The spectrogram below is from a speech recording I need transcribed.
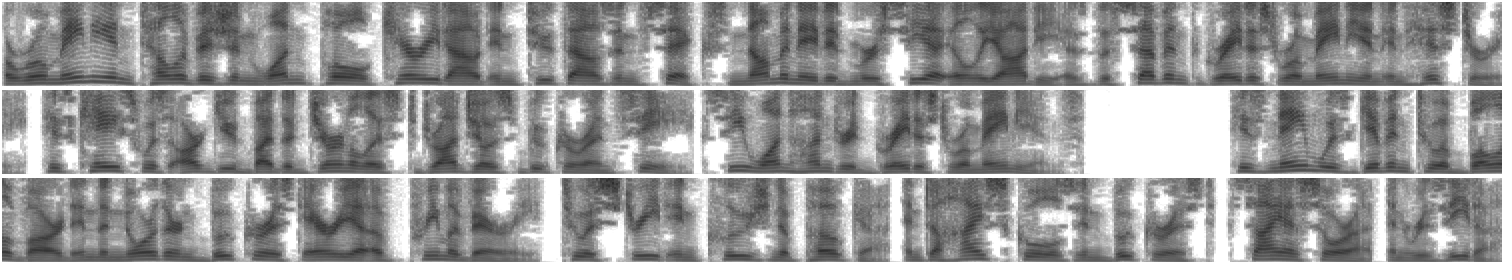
A Romanian Television One poll carried out in 2006 nominated Mircea Eliade as the seventh greatest Romanian in history. His case was argued by the journalist Dragos Bucurenci see 100 Greatest Romanians. His name was given to a boulevard in the northern Bucharest area of Primăveri, to a street in Cluj-Napoca, and to high schools in Bucharest, Sighisoara, and Râzita.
